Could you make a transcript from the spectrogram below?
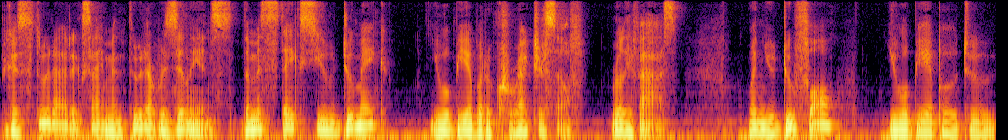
Because through that excitement, through that resilience, the mistakes you do make, you will be able to correct yourself really fast. When you do fall, you will be able to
